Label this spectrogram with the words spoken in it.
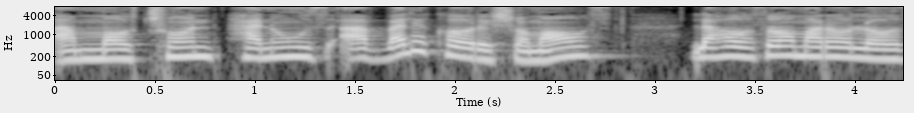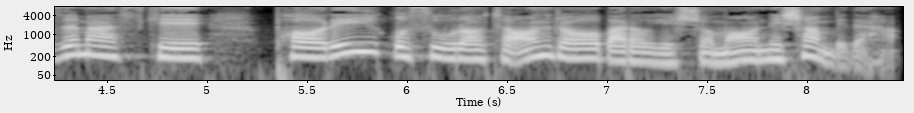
اما چون هنوز اول کار شماست لحاظا مرا لازم است که پاره قصورات آن را برای شما نشان بدهم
